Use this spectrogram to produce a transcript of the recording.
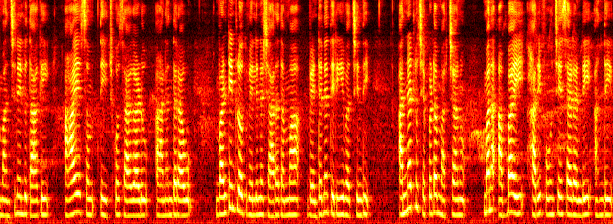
మంచినీళ్ళు తాగి ఆయాసం తీర్చుకోసాగాడు ఆనందరావు. వంటింట్లోకి వెళ్ళిన శారదమ్మ వెంటనే తిరిగి వచ్చింది. అన్నట్లు చెప్పడం మర్చాను. మన అబ్బాయి హరి ఫోన్ చేశాడండి అంది.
